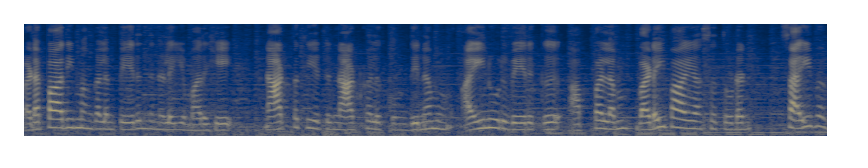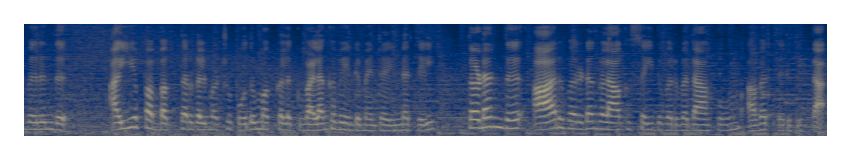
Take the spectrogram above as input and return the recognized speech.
வடபாதிமங்கலம் பேருந்து நிலையம் அருகே நாற்பத்தி எட்டு நாட்களுக்கும் தினமும் ஐநூறு பேருக்கு அப்பளம் வடை பாயாசத்துடன் சைவ விருந்து ஐயப்ப பக்தர்கள் மற்றும் பொதுமக்களுக்கு வழங்க வேண்டும் என்ற எண்ணத்தில் தொடர்ந்து ஆறு வருடங்களாக செய்து வருவதாகவும் அவர் தெரிவித்தார்.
